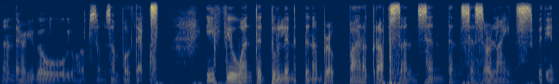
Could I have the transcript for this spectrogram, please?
And there you go you have some sample text. If you wanted to limit the number of paragraphs and sentences or lines within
